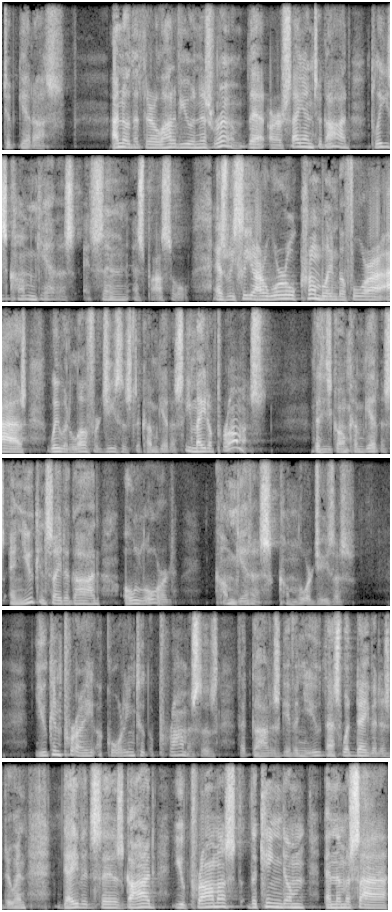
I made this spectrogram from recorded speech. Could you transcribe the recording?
to get us. I know that there are a lot of you in this room that are saying to God, please come get us as soon as possible. As we see our world crumbling before our eyes, we would love for Jesus to come get us. He made a promise that He's going to come get us. And you can say to God, Oh Lord, come get us. Come, Lord Jesus. You can pray according to the promises that God has given you. That's what David is doing. David says, God, you promised the kingdom and the Messiah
